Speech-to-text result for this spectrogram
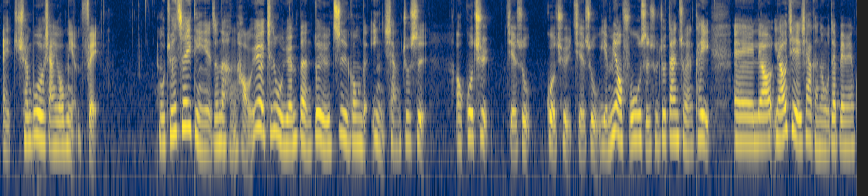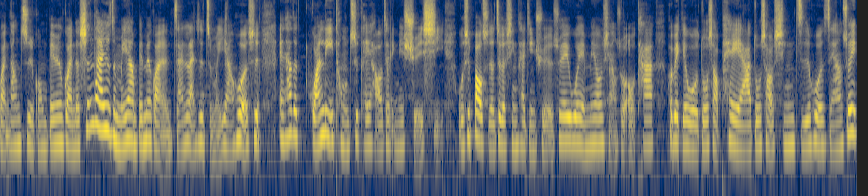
哎，全部享有免费。我觉得这一点也真的很好，因为其实我原本对于志工的印象就是，哦，过去结束。过去结束也没有服务时数，就单纯可以诶了了解一下，可能我在北美馆当志工，北美馆的生态是怎么样，北美馆的展览是怎么样，或者是诶它的管理统治可以好好在里面学习。我是抱持着这个心态进去的，所以我也没有想说哦，他会不会给我多少配啊，多少薪资或者怎样。所以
